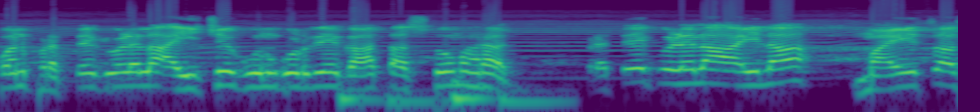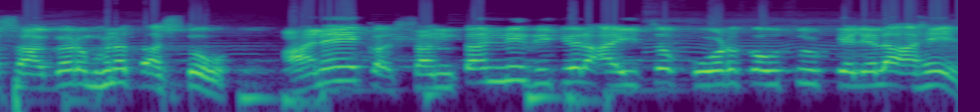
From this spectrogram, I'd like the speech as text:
आपण प्रत्येक वेळेला आईचे गुणगुडवे गात असतो महाराज. प्रत्येक वेळेला आईला मायेचा सागर म्हणत असतो. अनेक संतांनी देखील आईचं कोड कौतुक केलेलं आहे.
